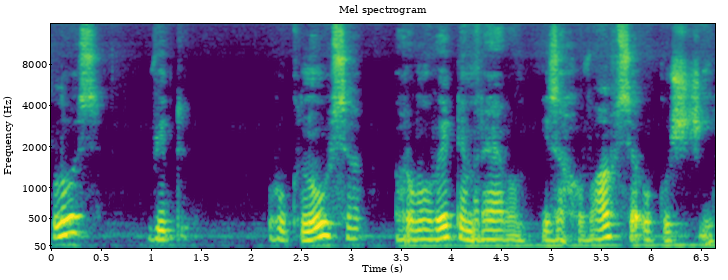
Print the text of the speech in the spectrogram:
Лось відгукнувся громовитим ревом і заховався у кущі,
